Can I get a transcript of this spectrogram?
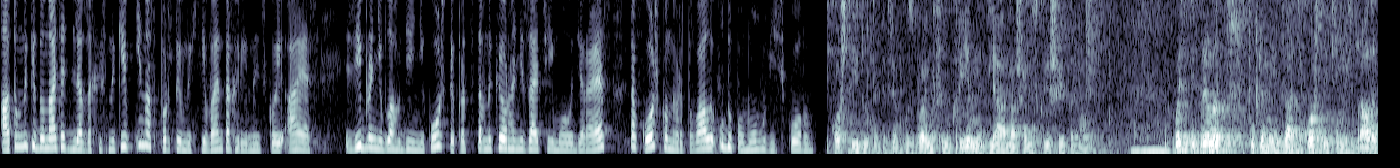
атомники донатять для захисників і на спортивних івентах Рівненської АЕС. Зібрані благодійні кошти представники організації молоді РаЕС також конвертували у допомогу військовим. Кошти йдуть на підтримку Збройних сил України для нашої найскорішої перемоги. Ось цей прилад куплений за ці кошти, які ми зібрали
